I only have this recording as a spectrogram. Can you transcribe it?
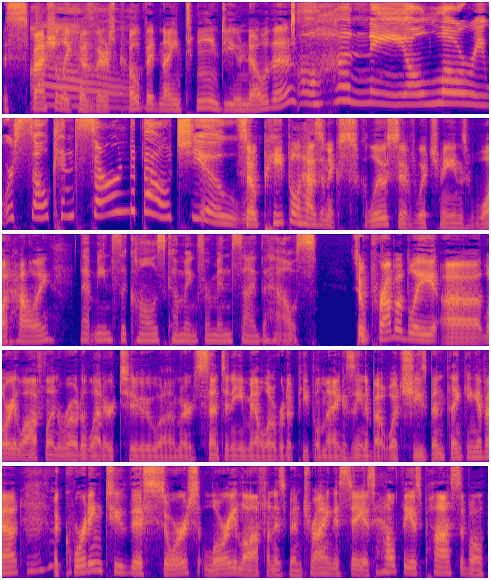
especially because there's oh. COVID 19. Do you know this? Oh, honey. Oh, Lori, we're so concerned about you. So, People has an exclusive, which means what, Holly? that means the call is coming from inside the house. So, probably uh, Lori Loughlin wrote a letter to um, or sent an email over to People magazine about what she's been thinking about. According to this source, Lori Loughlin has been trying to stay as healthy as possible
